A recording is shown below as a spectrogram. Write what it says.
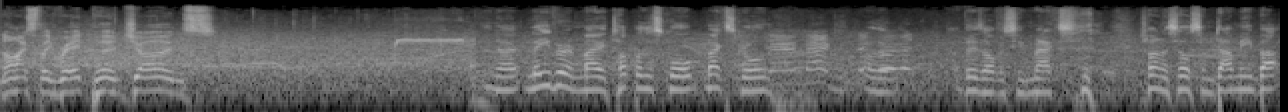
nicely read, Byrne-Jones. You know, Lever and May, top of the score. Max Gawn. Well, there's obviously Max trying to sell some dummy, but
